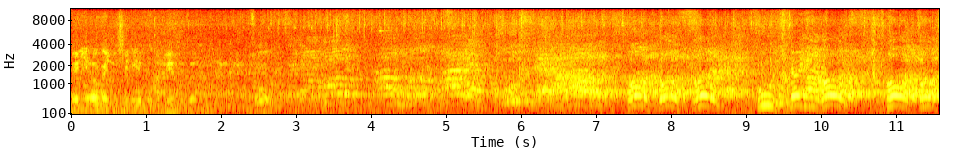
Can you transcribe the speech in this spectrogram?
wenn hier irgendwelche Chinesen anwesend sind. So. Fußgänger raus! Autos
